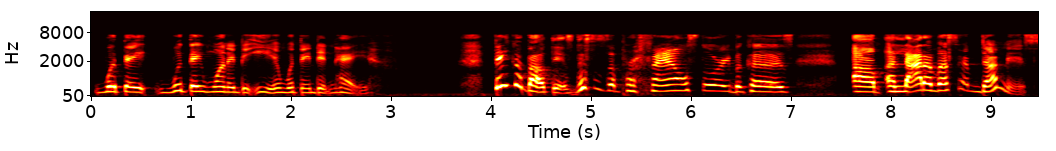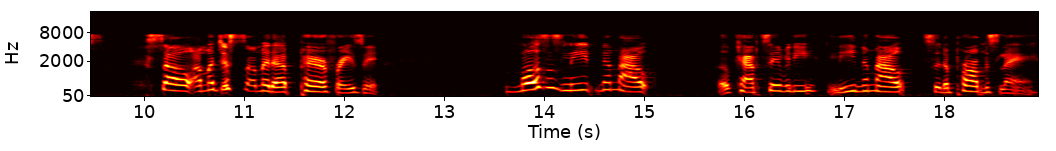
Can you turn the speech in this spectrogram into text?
what they what they wanted to eat and what they didn't have. Think about this. This is a profound story because um, a lot of us have done this. So I'm going to just sum it up, paraphrase it. Moses leading them out of captivity, leading them out to the promised land.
